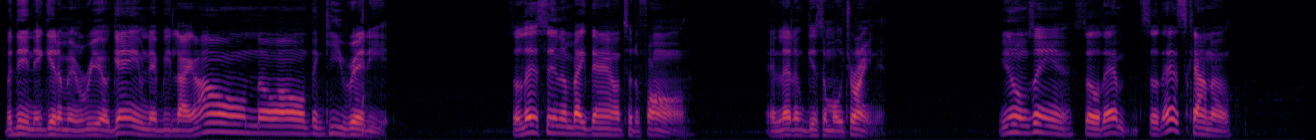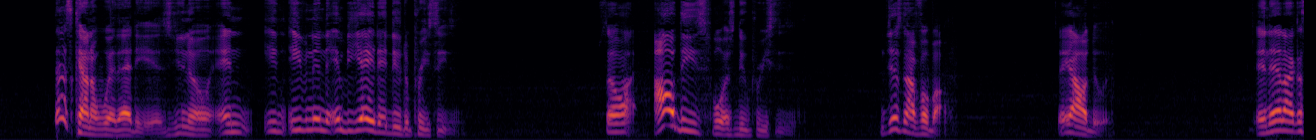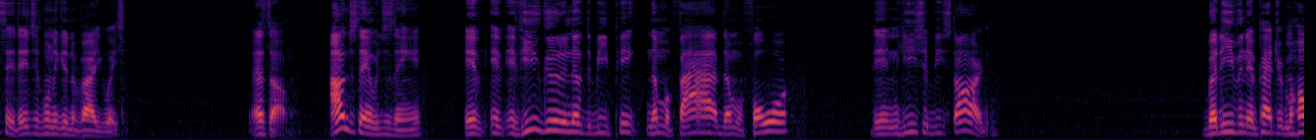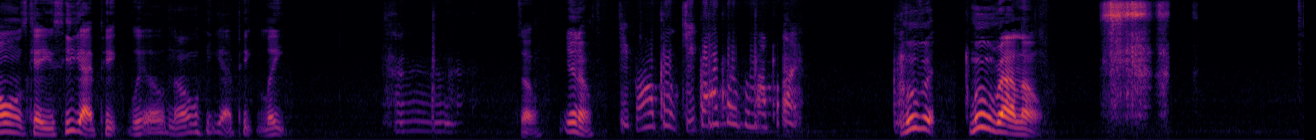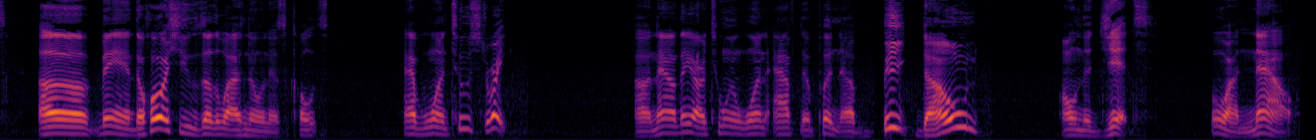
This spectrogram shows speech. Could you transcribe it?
but then they get them in real game. They be like, "I don't know, I don't think he ready yet." So let's send him back down to the farm, and let him get some more training. You know what I'm saying? So that so that's kind of that's kind of where that is, you know. And even in the NBA, they do the preseason. So all these sports do preseason, just not football. They all do it. And then, like I said, they just want to get an evaluation. That's all. I understand what you're saying. If if if he's good enough to be picked number five, number four, then he should be starting. But even in Patrick Mahomes' case, he got picked. Well, no, he got picked late. Hmm. So you know, Keep on keep on proving my point. move it, move right along. Uh, man, the horseshoes, otherwise known as Colts, have won two straight. Uh, now they are two and one after putting a beat down on the Jets, who are now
